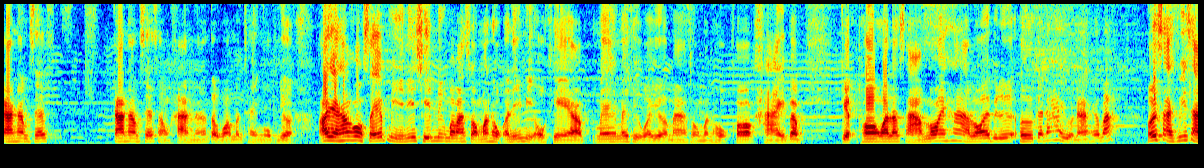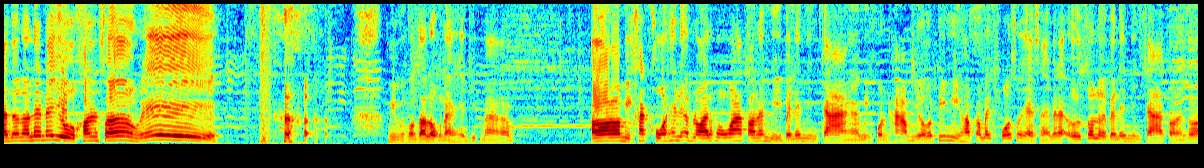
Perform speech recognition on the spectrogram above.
การทำเซต การทำเซตสำคัญนะ แต่ว่ามันใช้งบเยอะเอาอย่างทั้งของเซฟหมีนี่ชิ้นหนึ่งประมาณ2 6 0 0อันนี้หมีโอเคครับ ไม่ไม่ถือว่าเยอะมาก2 6 0 0ก็ขายแบบเก็บทองวันละ 300 500 ไปเรื่อยเออก็ได้อยู่นะใช่ปะเฮ้ยสายฟรีสายเดินเราเล่นได้อยู่คอนเฟิร์มเย้มีเป็นคนตลกนะเห็นคิดมากครับเออมีคัดโค้ดให้เรียบร้อยแล้วเพราะว่าตอนนั้นหมีไปเล่นนินจาไงมีคนถามเยอะว่าพี่หมีครับทำไมโค้ดส่วนใหญ่ใส่ไม่ได้เออก็เลยไปเล่นนินจาตอนนั้นก็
